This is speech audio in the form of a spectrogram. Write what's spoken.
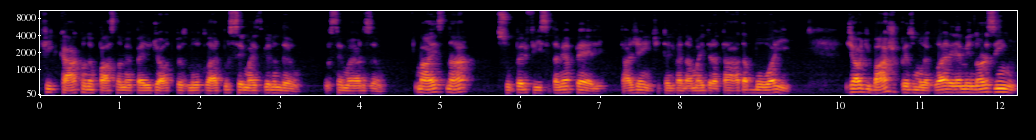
ficar quando eu passo na minha pele de alto peso molecular por ser mais grandão, por ser maiorzão. Mas na superfície da minha pele, tá, gente? Então ele vai dar uma hidratada boa aí. Já o de baixo peso molecular, ele é menorzinho.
